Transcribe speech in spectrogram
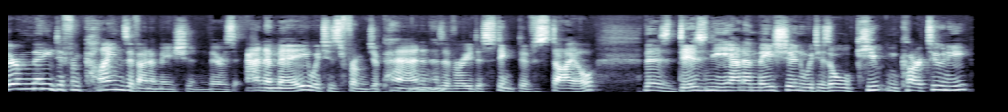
There are many different kinds of animation. There's anime, which is from Japan and has a mm-hmm. very distinctive style. There's Disney animation, which is all cute and cartoony.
